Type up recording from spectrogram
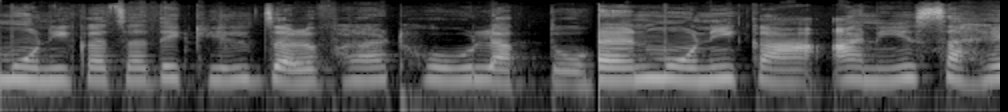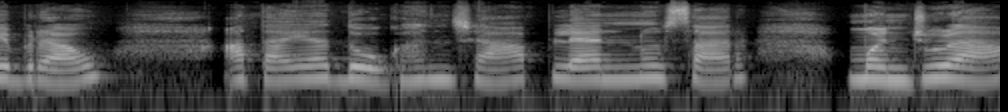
मोनिकाचा देखील जळफळाट होऊ लागतो. कारण मोनिका आणि साहेबराव आता या दोघांच्या प्लॅननुसार मंजुळा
